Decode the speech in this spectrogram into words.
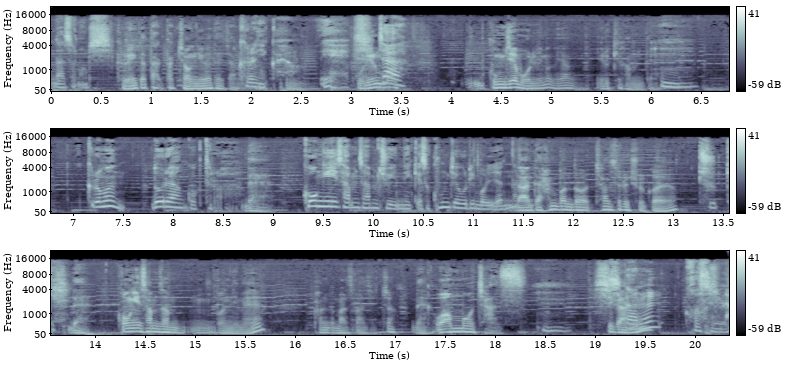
나선홍 씨. 그러니까 딱딱 정리가 되잖아. 그러니까요. 예. 우리는 자, 뭐 궁지에 몰리면 그냥 이렇게 가면 돼. 그러면 노래 한 곡 들어. 네. 0233 주인님께서 궁제우리 몰렸나? 나한테 한 번 더 찬스를 줄 거예요? 줄게. 네. 0233번님의 방금 말씀하셨죠? 네. One more chance. 시간을, 시간을 거슬러.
